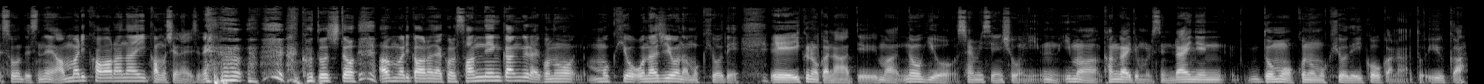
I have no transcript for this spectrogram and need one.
そうですね、あんまり変わらないかもしれないですね。今年とあんまり変わらない。この3年間ぐらいこの目標、同じような目標で、えー、行くのかなっていう、まあ、農業三味線商に、うん、今考えてもですね、来年度もこの目標で行こうかなというか、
